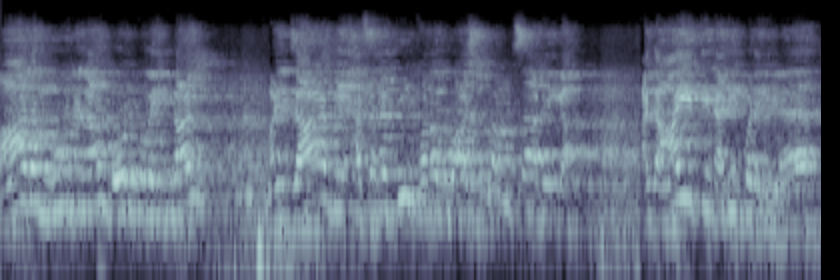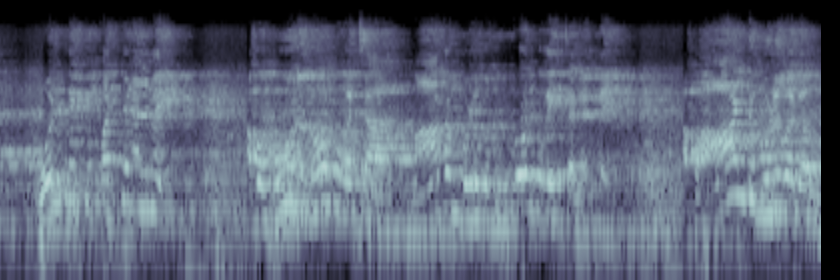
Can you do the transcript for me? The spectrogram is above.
மாதம் மூணு நாள் நோன்பு வைத்தால் மஞ்சாபி ஹசனத்தி பணவு அசுபம் சாதிகா அந்த ஆயத்தின் அடிப்படையில் ஒன்றுக்கு பத்து நன்மை. அப்போ மூணு நோன்பு வச்சா மாதம் முழுவதும் நோன்பு வைத்த நன்மை. அப்போ ஆண்டு முழுவதும்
